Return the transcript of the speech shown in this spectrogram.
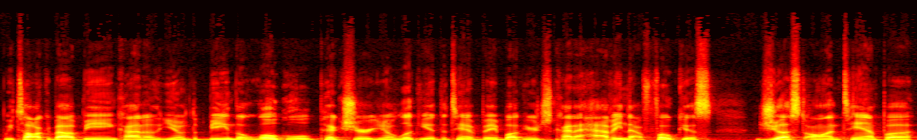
We talk about being kind of you know the, being the local picture, you know, looking at the Tampa Bay Buccaneers, just kind of having that focus just on Tampa.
